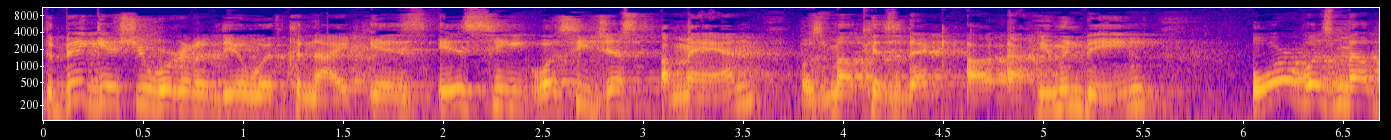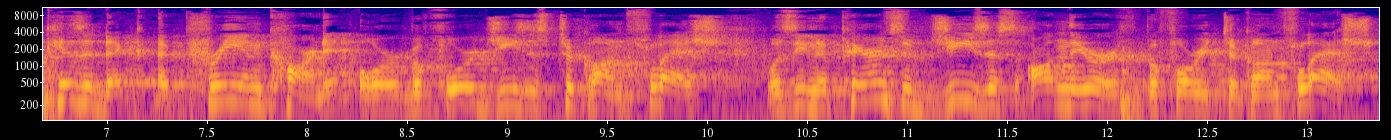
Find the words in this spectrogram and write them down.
The big issue we're going to deal with tonight is, is he, was he just a man? Was Melchizedek a, a human being? Or was Melchizedek a pre incarnate, or before Jesus took on flesh, was an appearance of Jesus on the earth before he took on flesh?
